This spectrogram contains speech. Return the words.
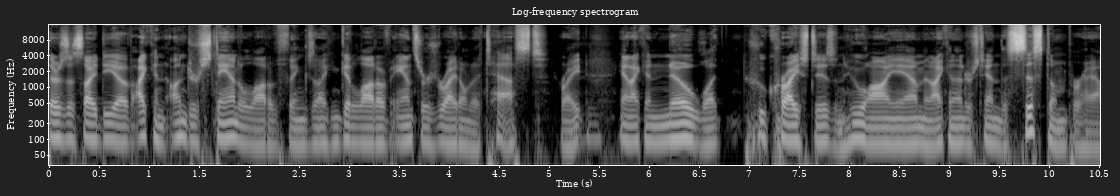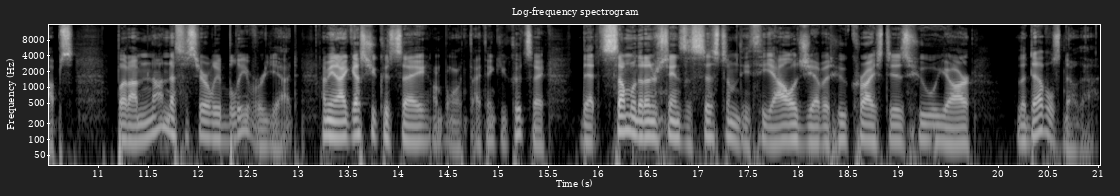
there's this idea of I can understand a lot of things and I can get a lot of answers right on a test, right? Mm-hmm. And I can know what who Christ is and who I am and I can understand the system perhaps, but I'm not necessarily a believer yet. I mean, I guess you could say I think you could say that someone that understands the system, the theology of it, who Christ is, who we are, the devils know that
